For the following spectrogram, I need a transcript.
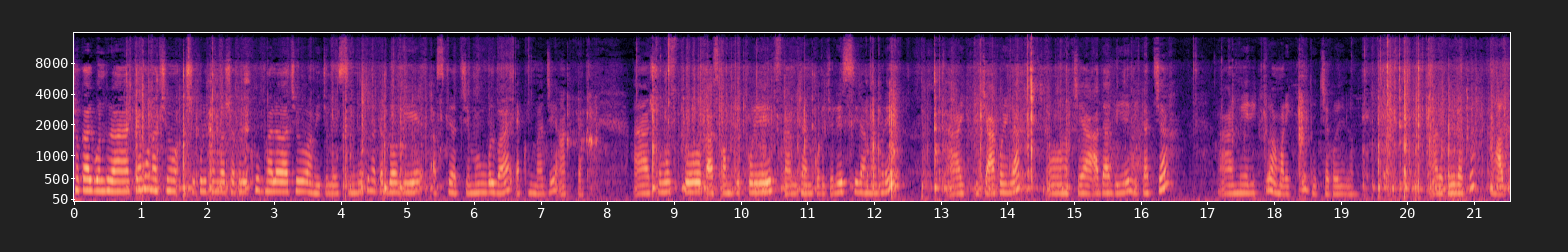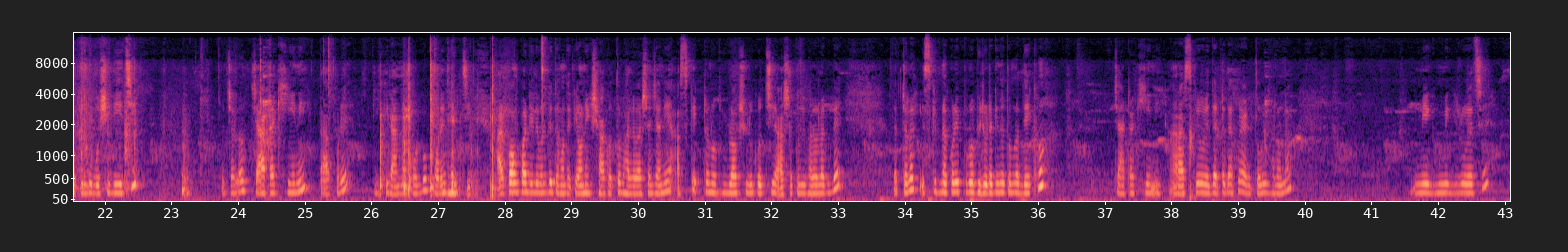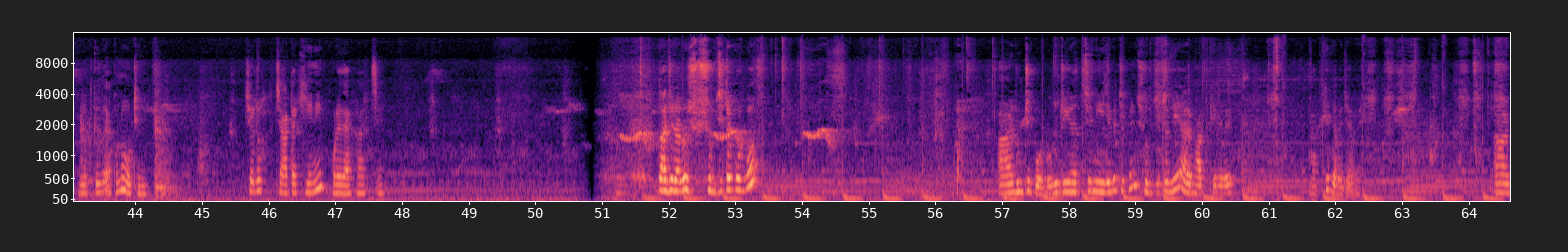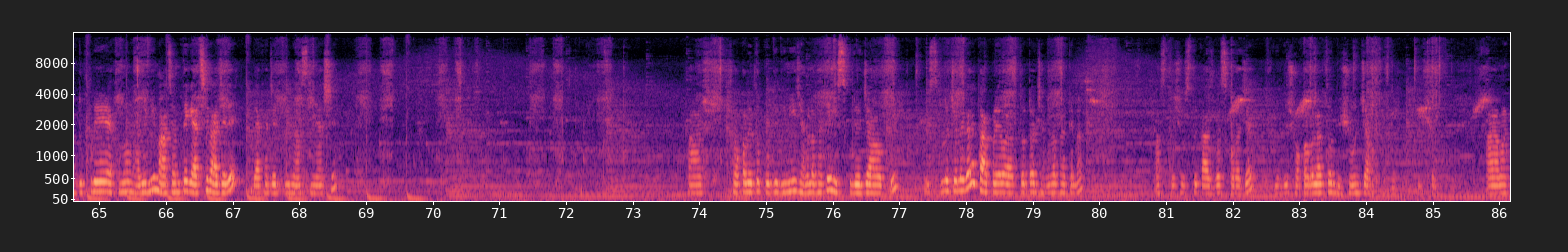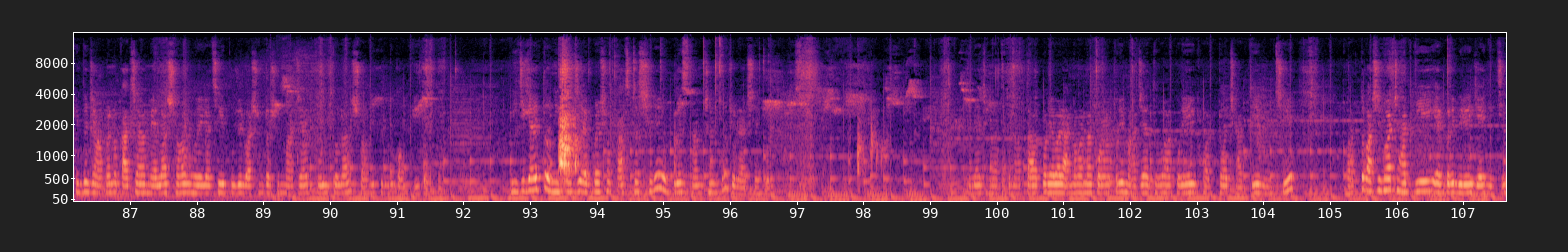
সকাল বন্ধুরা, কেমন আছো? আশা করি তোমরা সকালে খুব ভালো আছো। আমি চলে এসেছি নতুন একটা ব্লগে আজকে হচ্ছে মঙ্গলবার, এখন বাজে আটটা। আর সমস্ত কাজ কমপ্লিট করে স্নান টান করে চলে এসেছি রান্নাঘরে। আর একটু চা করিলাম ও হচ্ছে আদা দিয়ে লিকার চা। আর মেয়ের একটু, আমার একটু দুধ চা করে নিলাম। আর এখানে দেখো, ভাতও কিন্তু বসিয়ে দিয়েছি। তো চলো, চাটা খেয়ে নিই, তারপরে কী কী রান্না করব পরে দেখছি। আর পম্পা ডেলিভারিতে তোমাদেরকে অনেক স্বাগত, ভালোবাসা জানিয়ে আজকে একটা নতুন ব্লগ শুরু করছি, আশা করি ভালো লাগবে। চলো স্কিপ না করে পুরো ভিডিওটা কিন্তু তোমরা দেখো। চাটা খেয়ে নিই আর আজকে ওয়েদারটা দেখো একদমই ভালো না। মেঘ মেঘ রয়েছে, রোদ কিন্তু এখনও ওঠেনি। চলো, চাটা খেয়ে নিই পরে দেখা হচ্ছে। গাজর আরও সবজিটা করব। আর রুটি করব। রুটি হচ্ছে নিয়ে যাবে টিফিন, সবজিটা দিয়ে আর ভাত খেয়ে নেবে। ভাত খেয়ে তবে যাবে। আর দুপুরে এখনও ভাবিনি, মাছ আনতে গেছে বাজারে, দেখা যাক কি মাছ নিয়ে আসে। আর সকালে তো প্রতিদিনই ঝামেলা থাকে, স্কুলে যাওয়া অবধি। স্কুলে চলে গেলে তারপরে অতটা ঝামেলা থাকে না। আস্তে সুস্তে কাজ বাজ করা যায়। কিন্তু সকালবেলা তো ভীষণ চাপ থাকে, ভীষণ। আর আমার কিন্তু জামা প্যান্ট কাঁচা মেলা সব হয়ে গেছে। পুজোর বাসন টাসন মাজা, ফুল তোলা, সবই কিন্তু কমপ্লিট একদম। নিচে যাই তো, নিচে যে একবার সব কাজটা সেরে উপরে স্নান টান করে চলে আসে একবারে। থাকে না। তারপরে আবার রান্না বান্না করার পরে মাজা ধোয়া করে ঘরটা ঝাড় দিয়ে মুছে, ঘর তো বাসি ঘর ঝাড় দিয়েই একবারে বেরিয়ে যায় নিচে।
